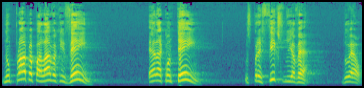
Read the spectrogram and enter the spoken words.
No própria palavra que vem, ela contém os prefixos do Yahvé, do El.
